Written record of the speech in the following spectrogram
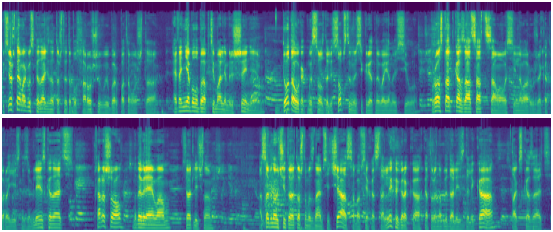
И все, что я могу сказать, это то, что это был хороший выбор, потому что это не было бы оптимальным решением до того, как мы создали собственную секретную военную силу. Просто отказаться от самого сильного оружия, которое есть на Земле, и сказать, хорошо, мы доверяем вам, все отлично. Особенно учитывая то, что мы знаем сейчас обо всех остальных игроках, которые наблюдали издалека, так сказать,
